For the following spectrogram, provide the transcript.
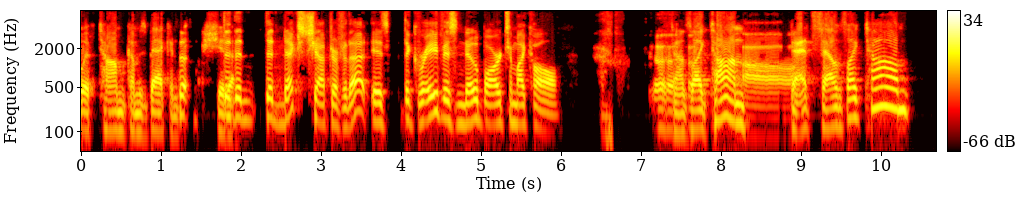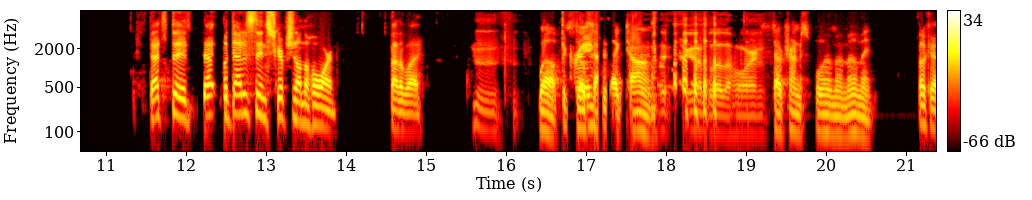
if Thom comes back and The- fucks shit The, up. the, the next chapter after that is the grave is no bar to my call. Sounds like Thom. Aw. That sounds like Thom. That's the that, but that is the inscription on the horn, by the way. Hmm. Well, The still grave. sounds like Thom. They're, they're going to blow the horn. Stop trying to spoil my moment. Okay.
